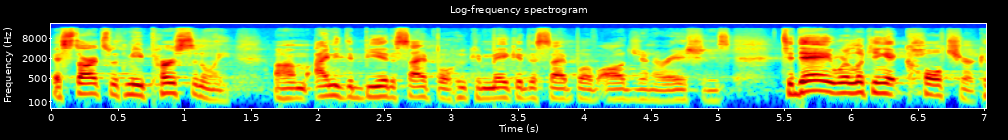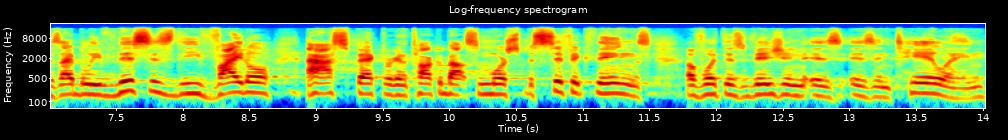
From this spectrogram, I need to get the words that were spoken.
it starts with me personally. Um, I need to be a disciple who can make a disciple of all generations. Today, we're looking at culture because I believe this is the vital aspect. We're going to talk about some more specific things of what this vision is, is entailing.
